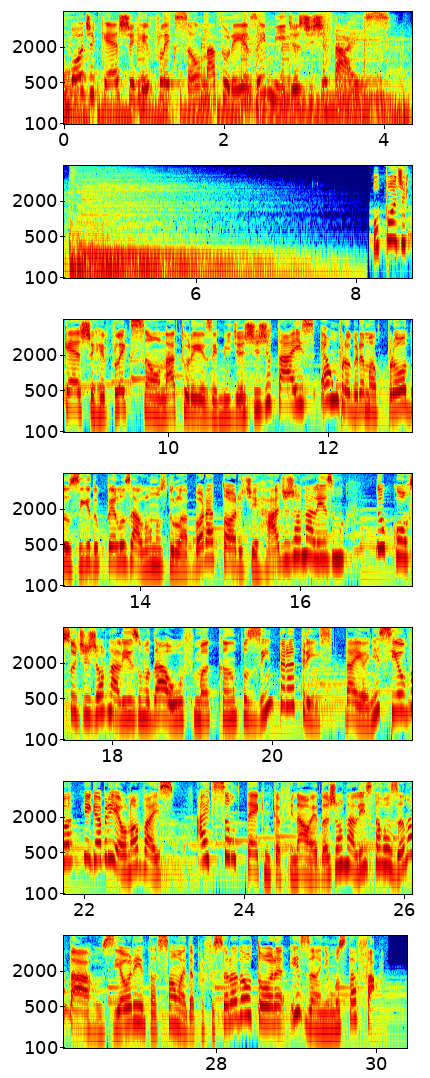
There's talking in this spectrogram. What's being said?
Podcast Reflexão Natureza e Mídias Digitais. O podcast Reflexão, Natureza e Mídias Digitais é um programa produzido pelos alunos do Laboratório de Radiojornalismo do curso de jornalismo da UFMA Campus Imperatriz, Daiane Silva e Gabriel Novaes. A edição técnica final é da jornalista Rosana Barros e a orientação é da professora doutora Isane Mustafa.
